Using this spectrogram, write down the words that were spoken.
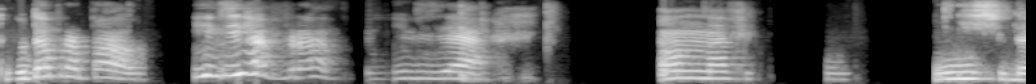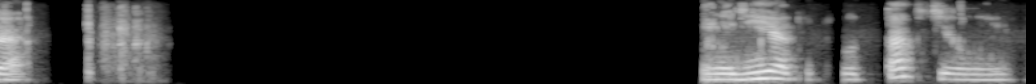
Ты куда пропал? Иди обратно. Нельзя. Он нафиг. Иди сюда. Погоди, я тут вот так делаю.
